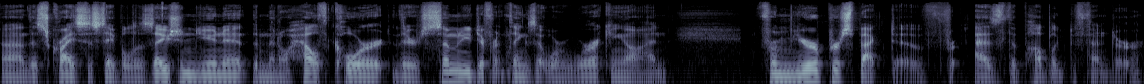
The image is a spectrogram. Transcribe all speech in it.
uh, this crisis stabilization unit, the mental health court. There's so many different things that we're working on. From your perspective as the public defender,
